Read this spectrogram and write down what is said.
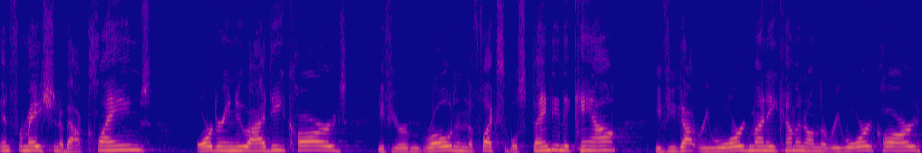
information about claims, ordering new ID cards, if you're enrolled in the flexible spending account, if you got reward money coming on the reward card,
